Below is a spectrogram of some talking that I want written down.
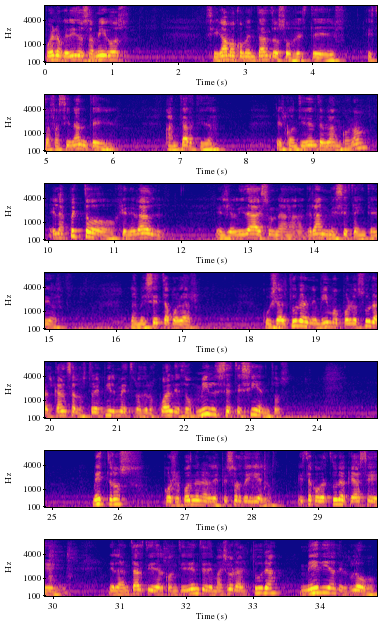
Bueno, queridos amigos, sigamos comentando sobre este, esta fascinante Antártida, el continente blanco, ¿no? El aspecto general en realidad es una gran meseta interior, la meseta polar, cuya altura en el mismo polo sur alcanza los 3.000 metros, de los cuales 2.700 metros corresponden al espesor de hielo. Esta cobertura que hace de la Antártida el continente de mayor altura media del globo,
